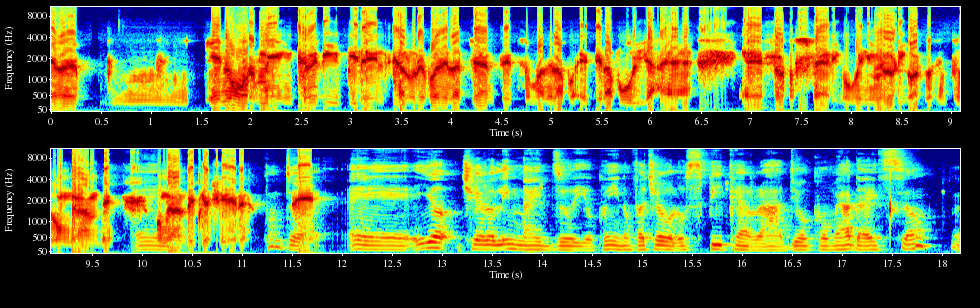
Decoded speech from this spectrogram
eh, enorme, incredibile, il calore poi della gente insomma, della, e della Puglia è, è, stratosferico, quindi me lo ricordo sempre con grande, eh, con grande piacere. Quanto è? Eh, io c'ero lì in mezzo io, quindi non facevo lo speaker radio come adesso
